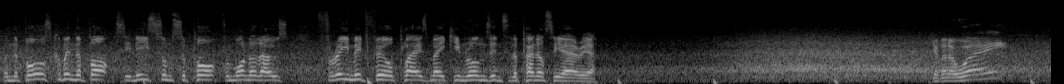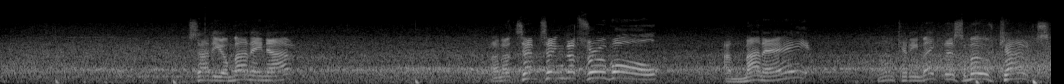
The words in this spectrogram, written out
when the balls come in the box, he needs some support from one of those three midfield players making runs into the penalty area. Given away. Sadio Mane now. And attempting the through ball. And Mane. Well, can he make this move count?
